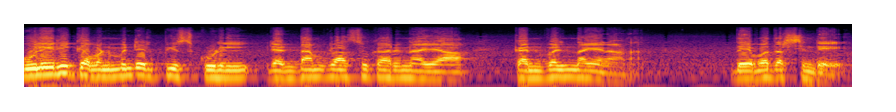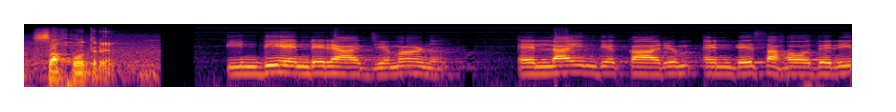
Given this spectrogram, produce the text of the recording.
കുലേരി ഗവൺമെന്റ് എൽ പി സ്കൂളിൽ രണ്ടാം ക്ലാസ്സുകാരനായ കൻവൽ നയനാണ് ദേവദർശിന്റെ സഹോദരൻ. ഇന്ത്യ എന്റെ രാജ്യമാണ്. എല്ലാ ഇന്ത്യക്കാരും എന്റെ സഹോദരി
